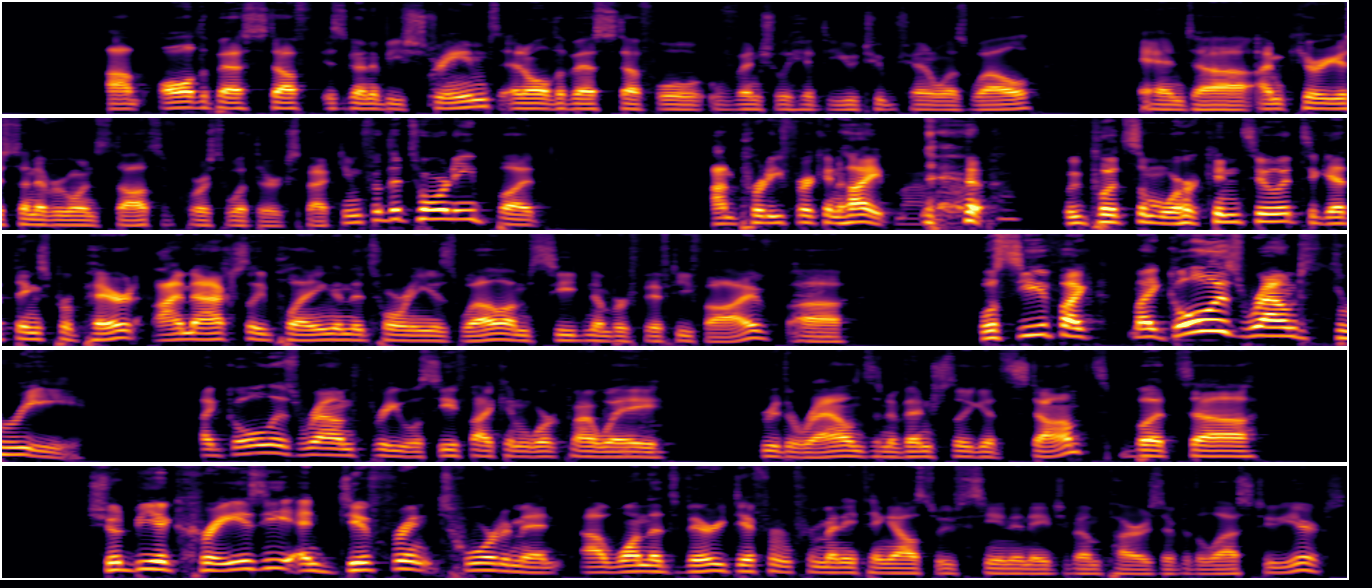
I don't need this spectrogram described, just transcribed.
Um, all the best stuff is going to be streamed, and all the best stuff will eventually hit the YouTube channel as well. And uh, I'm curious on everyone's thoughts, of course, what they're expecting for the tourney. But I'm pretty freaking hype. we put some work into it to get things prepared. I'm actually playing in the tourney as well. I'm seed number 55. Uh, we'll see if I. My goal is round three. My goal is round three. We'll see if I can work my way through the rounds and eventually get stomped. But uh, should be a crazy and different tournament. Uh, one that's very different from anything else we've seen in Age of Empires over the last two years.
